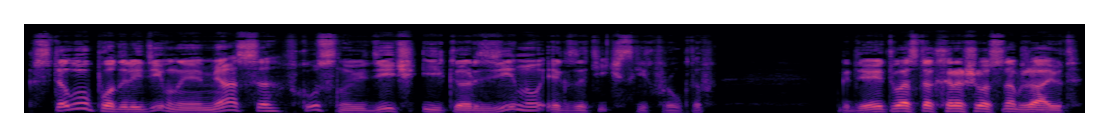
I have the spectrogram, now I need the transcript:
К столу подали дивное мясо, вкусную дичь и корзину экзотических фруктов. — Где это вас так хорошо снабжают?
